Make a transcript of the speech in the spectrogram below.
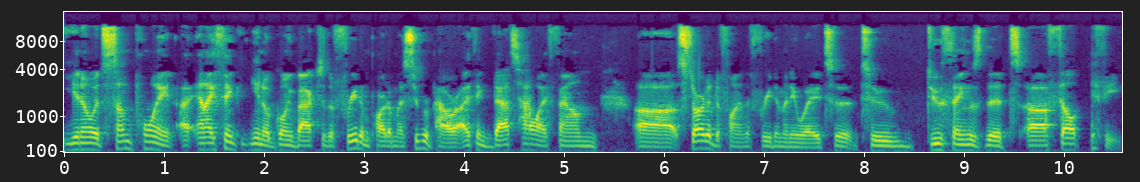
you know, at some point, and I think, you know, going back to the freedom part of my superpower, I think that's how I found, uh, started to find the freedom anyway to, to do things that, uh, felt iffy,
